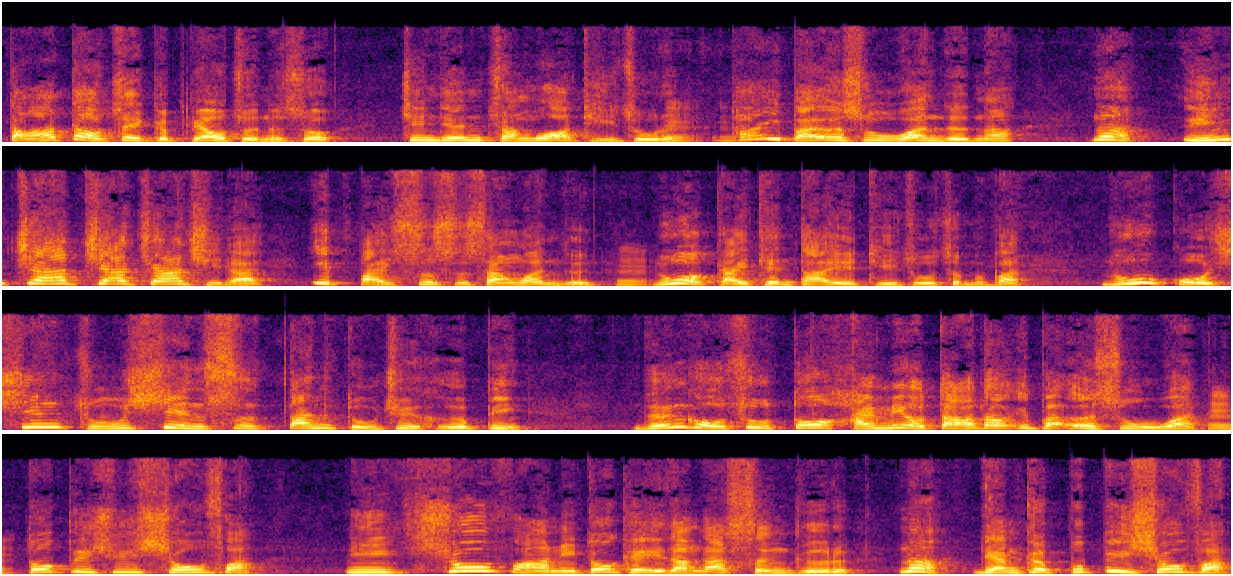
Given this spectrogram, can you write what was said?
达到这个标准的时候，今天彰化提出了，他一百二十五万人呢，那云加加加起来一百四十三万人。嗯如果改天他也提出怎么办？如果新竹县市单独去合并，人口数都还没有达到一百二十五万，嗯都必须修法。你修法，你都可以让它升格了。那两个不必修法，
